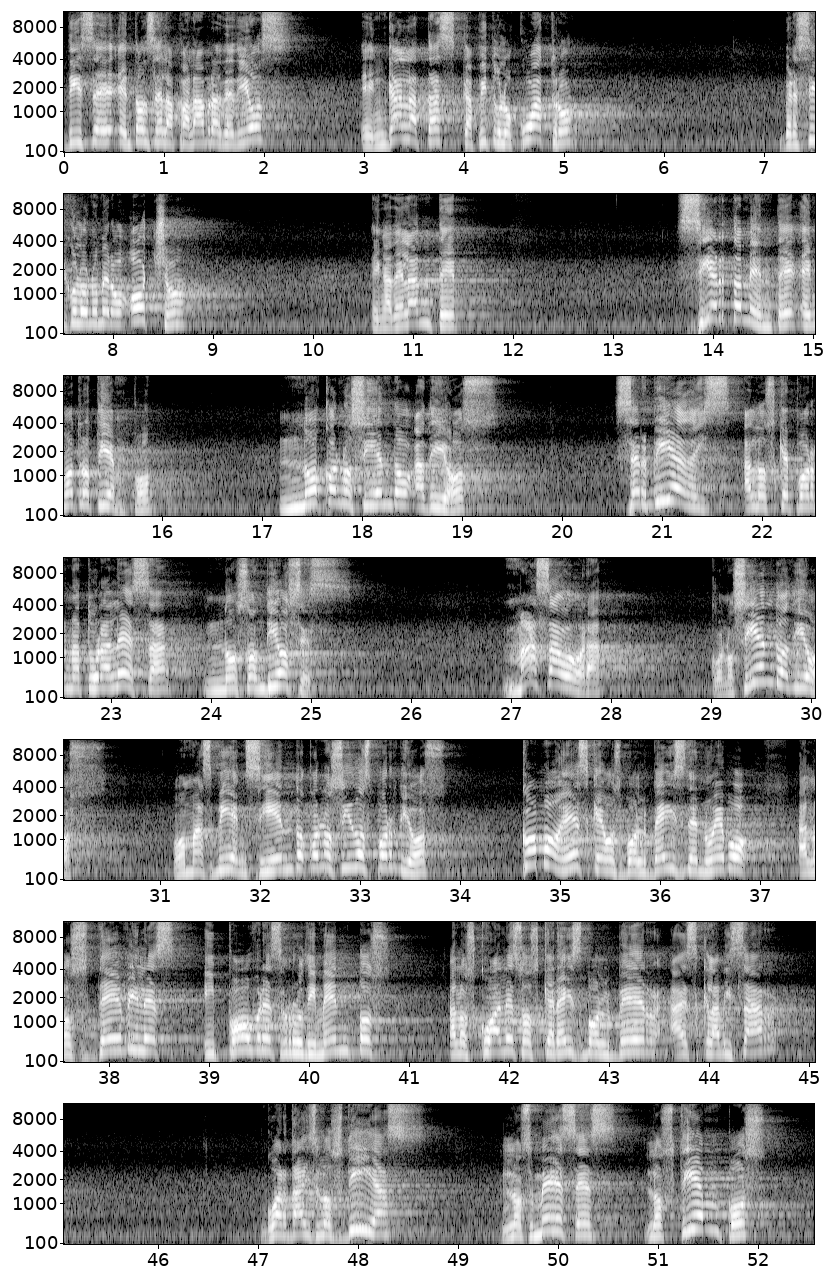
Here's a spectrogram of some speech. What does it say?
Dice entonces la palabra de Dios en Gálatas capítulo 4, versículo número 8 en adelante. Ciertamente en otro tiempo, no conociendo a Dios, servíais a los que por naturaleza no son dioses. Más ahora, conociendo a Dios, o más bien siendo conocidos por Dios, ¿cómo es que os volvéis de nuevo a los débiles y pobres rudimentos a los cuales os queréis volver a esclavizar? Guardáis los días, los meses, los tiempos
